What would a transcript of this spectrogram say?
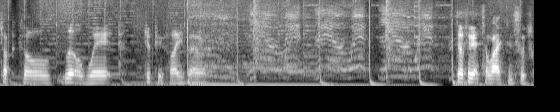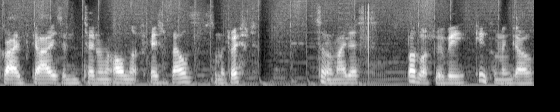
Tropical, Little Whip, Drippy Flavour. Don't forget to like and subscribe guys and turn on all notification bells. Summer Drift, Summer Midas, Bloodwash Ruby, Cucumber Mingo,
